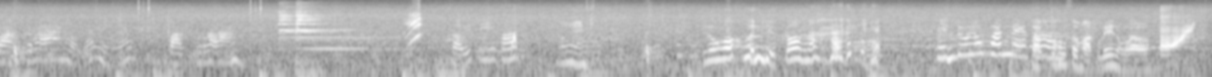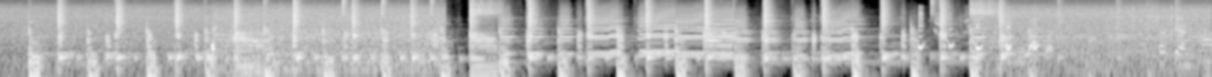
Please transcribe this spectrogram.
ปากกลางเหรอว่าเห็นไหมปากกลางสาวิตรีคะว่าไง รู้ว่าคุณถือกล้องนะคะแต่เห็นดูน้องพันธุ์ไหนตัคะกกล้องสมัครเล่นของเรา ไปเปลี่ยนผ้า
